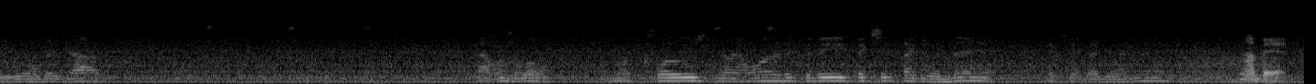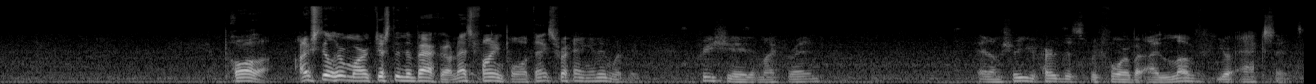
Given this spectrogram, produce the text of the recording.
Are we doing a good job? That one's a little more closed than I wanted it to be. Fix it by doing that. Fix it by doing that. Not bad. Paula, I'm still here, Mark, just in the background. That's fine, Paula. Thanks for hanging in with me. Appreciate it, my friend. and I'm sure you've heard this before, but I love your accent.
